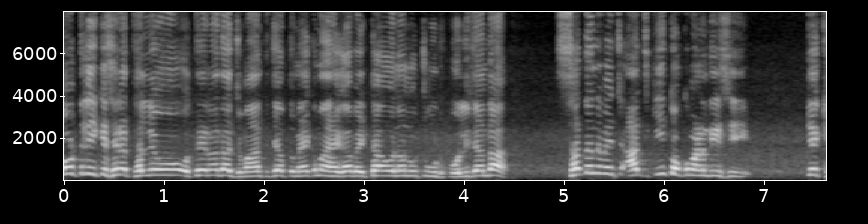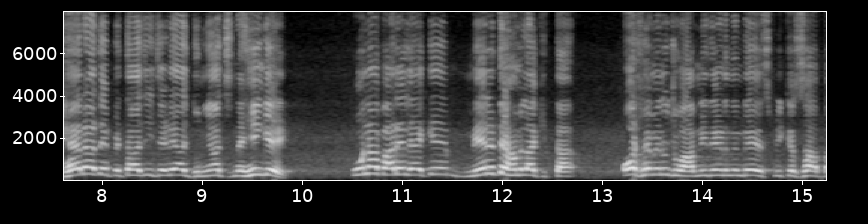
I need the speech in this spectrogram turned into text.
ਟੋਟਲੀ ਕਿਸੇ ਨੇ ਥੱਲਿਓ ਉੱਥੇ ਇਹਨਾਂ ਦਾ ਜ਼ਮਾਨਤ ਜ਼ਬਤ ਮਹਿਕਮਾ ਹੈਗਾ ਬੈਠਾ, ਉਹਨਾਂ ਨੂੰ ਝੂਠ ਬੋਲੀ ਜਾਂਦਾ। ਸਦਨ ਵਿੱਚ ਅੱਜ ਕੀ ਤੁਕ ਬਣਦੀ ਸੀ ਕਿ ਖਹਿਰਾ ਦੇ ਪਿਤਾ ਜੀ ਜਿਹੜੇ ਅੱਜ ਦੁਨੀਆ 'ਚ ਨਹੀਂ ਗਏ ਉਹਨਾਂ ਬਾਰੇ ਲੈ ਕੇ ਮੇਰੇ ਤੇ ਹਮਲਾ ਕੀਤਾ। ਔਰ ਫਿਰ ਮੈਨੂੰ ਜਵਾਬ ਨਹੀਂ ਦੇਣ ਦਿੰਦੇ ਸਪੀਕਰ ਸਾਹਿਬ।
